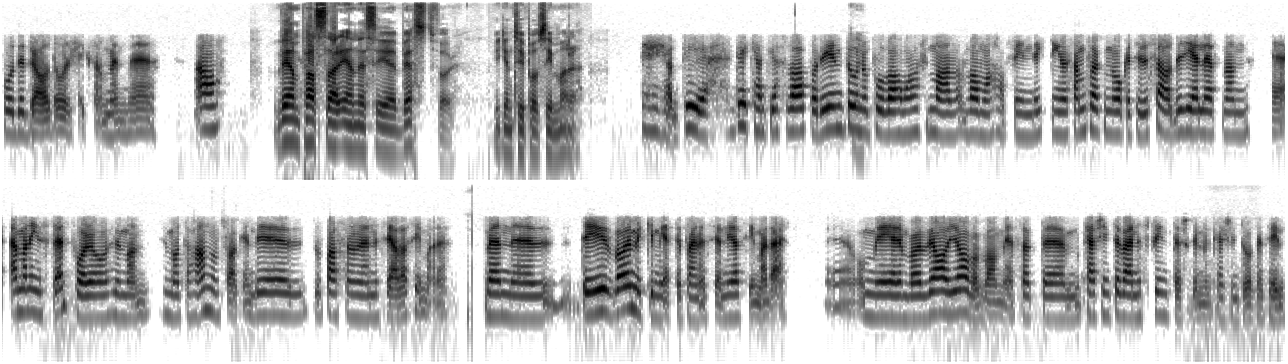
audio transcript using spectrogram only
både bra och dåligt liksom. Men eh, ja. Vem passar NSC bäst för? Vilken typ av simmare? Ja, det, det kan inte jag svara på. Det beror nog på vad man, vad man har för inriktning. Och samma sak med att åka till USA. Det gäller att man eh, är man inställd på det och hur man, hur man tar hand om saken. Det, då passar nog NSC alla simmare. Men eh, det var ju mycket meter på NSC när jag simmade där. Eh, och mer än vad jag var van med. Så att kanske inte världens sprinter skulle kanske inte åka till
